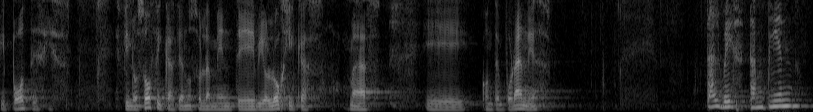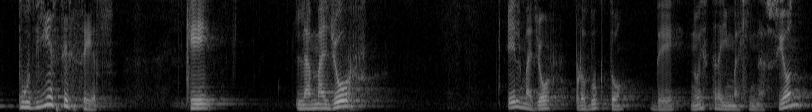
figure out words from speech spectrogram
hipótesis filosóficas, ya no solamente biológicas, más eh, contemporáneas, tal vez también pudiese ser que la mayor el mayor producto de nuestra imaginación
